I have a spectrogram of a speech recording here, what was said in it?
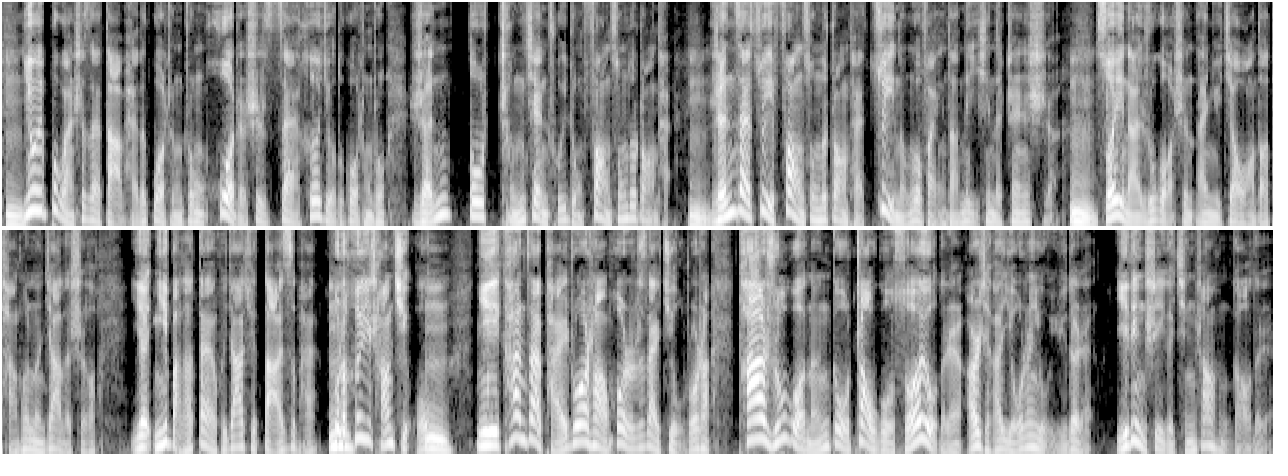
嗯，因为不管是在打牌的过程中，或者是在喝酒的过程中，人都呈现出一种放松的状态。嗯，人在最放松的状态，最能够反映他内心的真实。嗯，所以呢，如果是男女交往到谈婚论嫁的时候，也你把他带回家去打一次牌，或者喝一场酒，嗯，你看在牌桌上或者是在酒桌上，他如果能够照顾所有的人，而且还游刃有余的人，一定是一个情商很高的人。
